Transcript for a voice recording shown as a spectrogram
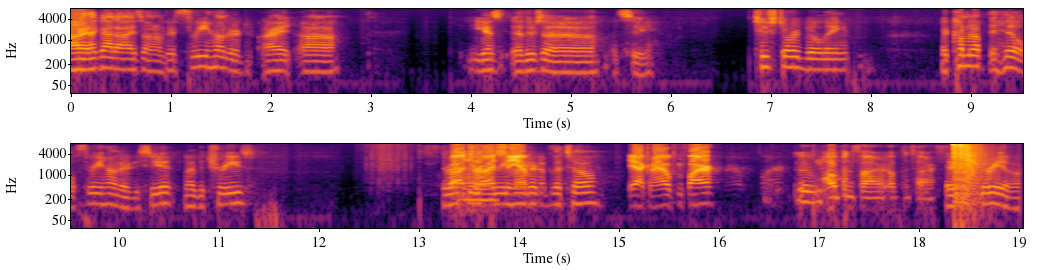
Alright, I got eyes on them. They're 300. Alright, uh. You guys, uh, there's a. Let's see. Two story building. They're coming up the hill, 300. You see it? By the trees? They're Roger, near I see 'em. 300 up the toe. Yeah, can I open fire? Ooh, Open fire, open fire. There's three of them.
